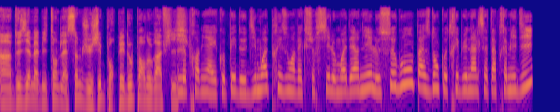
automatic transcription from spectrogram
Un deuxième habitant de la Somme jugé pour pédopornographie. Le premier a écopé de 10 mois mois de prison avec sursis le mois dernier. Le second passe donc au tribunal cet après-midi.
